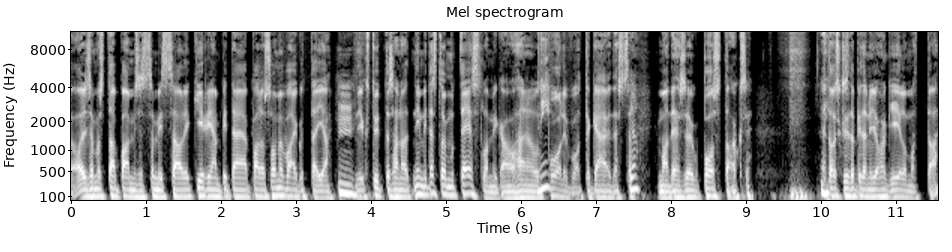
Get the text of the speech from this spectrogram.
oli semmoisessa tapaamisessa, missä oli kirjanpitäjä ja paljon somevaikuttajia. Mm. Mm. Niin yksi tyttö sanoi, että niin mitäs toi mun Tesla, mikä on hänellä ollut Niin. niin. puoli vuotta käytössä. Joo. Ja mä oon tehnyt sen joku postauksen. Että olisiko sitä pitänyt johonkin ilmoittaa.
